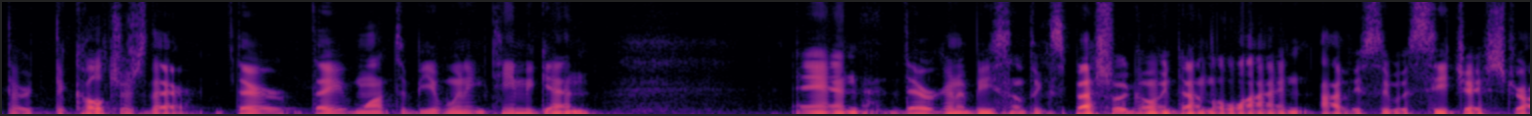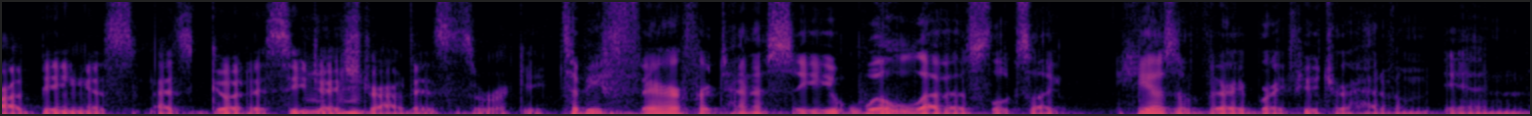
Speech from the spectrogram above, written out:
the culture's there. They're they want to be a winning team again, and they're going to be something special going down the line. Obviously, with C.J. Stroud being as as good as C.J. Mhm. Stroud is as a rookie. To be fair for Tennessee, Will Levis looks like he has a very bright future ahead of him in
